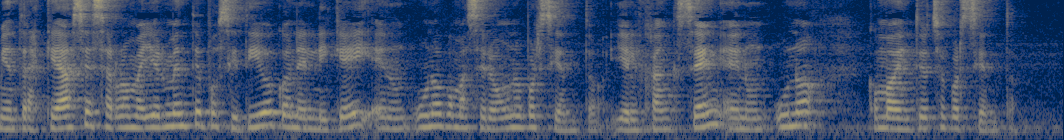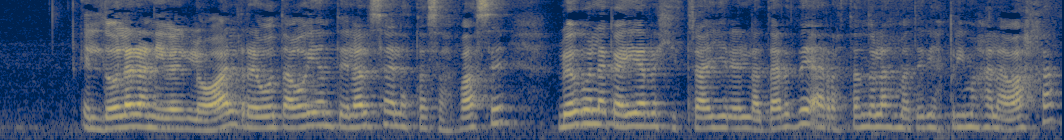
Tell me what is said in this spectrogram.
mientras que Asia cerró mayormente positivo con el Nikkei en un 1,01% y el Hang Seng en un 1,28%. El dólar a nivel global rebota hoy ante el alza de las tasas base, luego la caída registrada ayer en la tarde arrastrando las materias primas a la baja,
